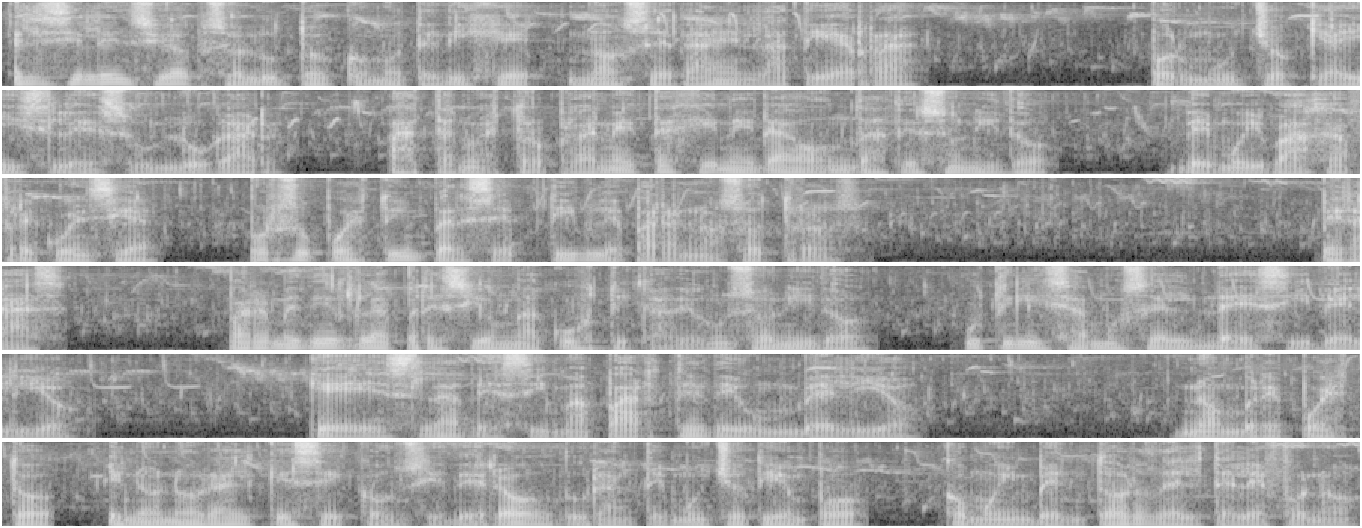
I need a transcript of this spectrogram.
El silencio absoluto, como te dije, no se da en la Tierra. Por mucho que aísles un lugar, hasta nuestro planeta genera ondas de sonido de muy baja frecuencia, por supuesto imperceptible para nosotros. Verás, para medir la presión acústica de un sonido, utilizamos el decibelio, que es la décima parte de un belio, nombre puesto en honor al que se consideró durante mucho tiempo como inventor del teléfono,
